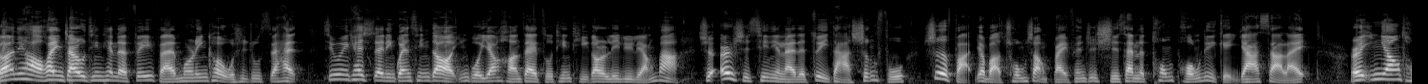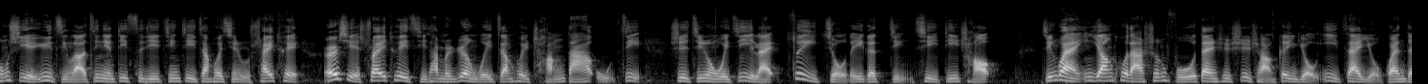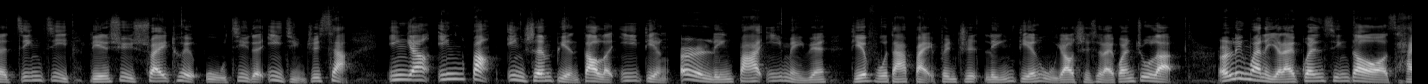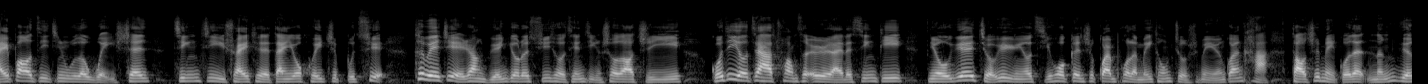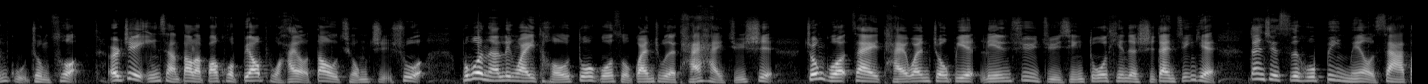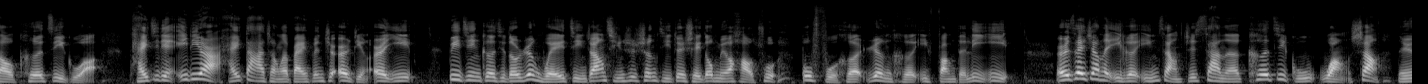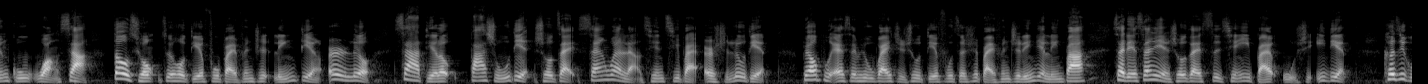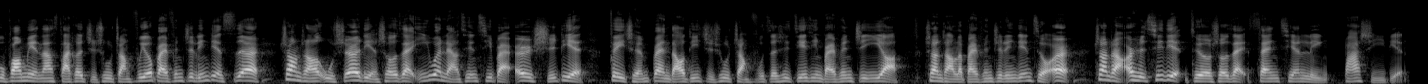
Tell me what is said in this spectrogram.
早安，你好，欢迎加入今天的非凡 Morning Call，我是朱思翰。新闻一开始带您关心到，英国央行在昨天提高了利率两码，是二十七年来的最大升幅，设法要把冲上百分之十三的通膨率给压下来。而英央同时也预警了，今年第四季经济将会陷入衰退，而且衰退期他们认为将会长达五季，是金融危机以来最久的一个景气低潮。尽管英央扩大升幅，但是市场更有意在有关的经济连续衰退五季的预警之下，英央英镑应声贬到了一点二零八一美元，跌幅达百分之零点五，要持续来关注了。而另外呢，也来关心到财报季进入了尾声，经济衰退的担忧挥之不去，特别这也让原油的需求前景受到质疑。国际油价创下日来的新低，纽约九月原油期货更是掼破了每桶九十美元关卡，导致美国的能源股重挫，而这也影响到了包括标普还有道琼指数。不过呢，另外一头多国所关注的台海局势，中国在台湾周边连续举行多天的实弹军演，但却似乎并没有吓到科技股啊。台积电 ADR 还大涨了百分之二点二一。毕竟各界都认为紧张情势升级对谁都没有好处，不符合任何一方的利益。而在这样的一个影响之下呢，科技股往上，能源股往下，道琼最后跌幅百分之零点二六，下跌了八十五点，收在三万两千七百二十六点。标普 S&P 五百指数跌幅则是百分之零点零八，下跌三点，收在四千一百五十一点。科技股方面，纳斯达克指数涨幅有百分之零点四二，上涨了五十二点，收在一万两千七百二十点。费城半导体指数涨幅则是接近百分之一啊，上涨了百分之零点九二，上涨二十七点，最后收在三千零八十一点。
